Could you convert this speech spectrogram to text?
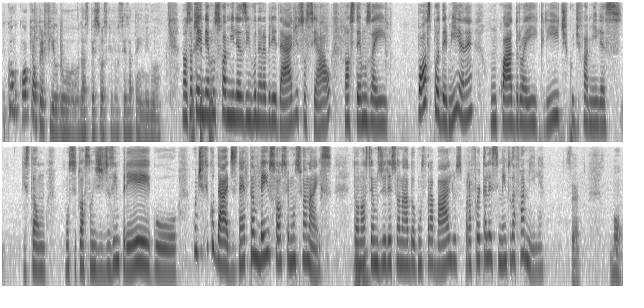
E como, qual que é o perfil do, das pessoas que vocês atendem no Nós no atendemos instituto? famílias em vulnerabilidade social. Nós temos aí, pós-pandemia, né, um quadro aí crítico de famílias que estão com situações de desemprego, com dificuldades, né, também socioemocionais. Então, uhum. nós temos direcionado alguns trabalhos para fortalecimento da família. Certo. Bom,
